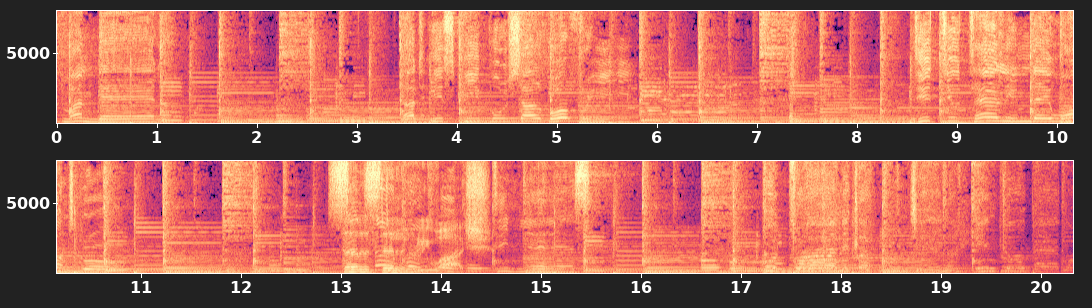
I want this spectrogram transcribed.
promised Mandela that his people shall go free. Did you tell him they won't grow? Service Delivery Watch. 18 years. Kuthiwane xa kunjena intlupheko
